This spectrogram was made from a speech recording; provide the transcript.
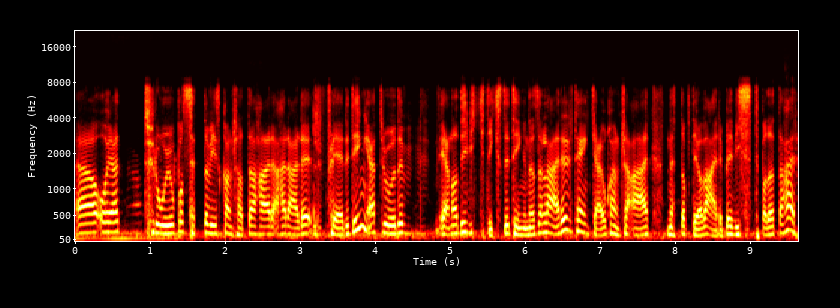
Uh, og jeg tror jo på sett og vis kanskje at her, her, er det flere ting. Jeg tror det, En av de viktigste tingene som lærer, tenker jeg jo kanskje er nettopp det å være bevisst på dette her.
